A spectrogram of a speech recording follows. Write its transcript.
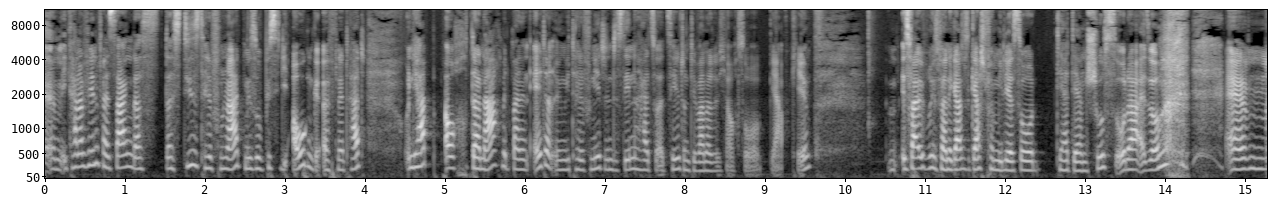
ähm, ich kann auf jeden Fall sagen, dass, dass dieses Telefonat mir so ein bisschen die Augen geöffnet hat. Und ich habe auch danach mit meinen Eltern irgendwie telefoniert und das denen halt so erzählt und die waren natürlich auch so, ja, okay. Es war übrigens meine ganze Gastfamilie so, die hat deren Schuss, oder? Also, ähm,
